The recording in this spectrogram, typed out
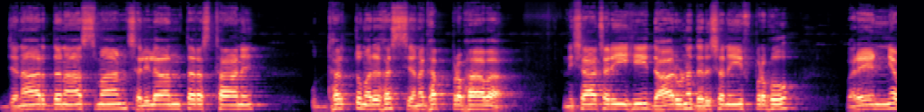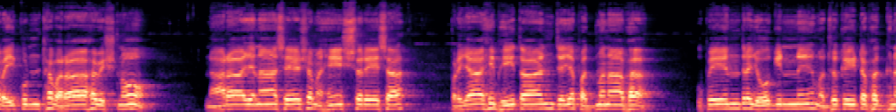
ஜனார்தனாஸ்மான் சலிலாந்தரஸ்தான் உத்தர்த்துமருஹஸ்ய நகப்பிரபாவ தாருண தாருணதர்சனை பிரபோ வரேண்ய வைகுண்ட வைகுண்டவராக விஷ்ணோ நாராயணாசேஷ மகேஸ்வரேஷ பிரயாஹி பீதாஞ்சய பத்மநாப உபேந்திர உபேந்திரயோகின் மதுகைட்டபக்ன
